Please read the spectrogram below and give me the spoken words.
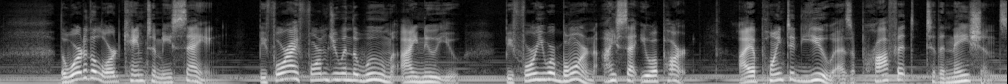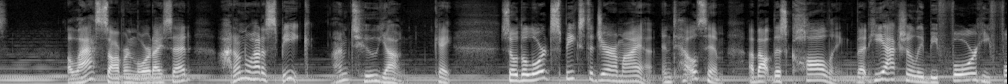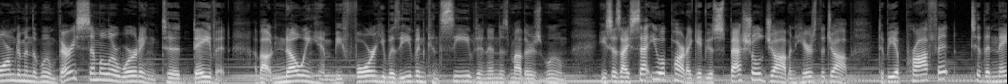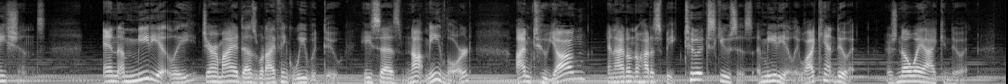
The word of the Lord came to me, saying, Before I formed you in the womb, I knew you. Before you were born, I set you apart. I appointed you as a prophet to the nations. Alas, sovereign Lord, I said, I don't know how to speak. I'm too young. Okay. So the Lord speaks to Jeremiah and tells him about this calling that he actually, before he formed him in the womb, very similar wording to David about knowing him before he was even conceived and in his mother's womb. He says, I set you apart. I gave you a special job, and here's the job to be a prophet to the nations. And immediately, Jeremiah does what I think we would do. He says, Not me, Lord. I'm too young and I don't know how to speak. Two excuses immediately. Well, I can't do it. There's no way I can do it.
